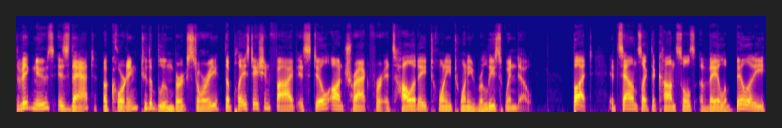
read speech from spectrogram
The big news is that, according to the Bloomberg story, the PlayStation 5 is still on track for its holiday 2020 release window but it sounds like the console's availability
